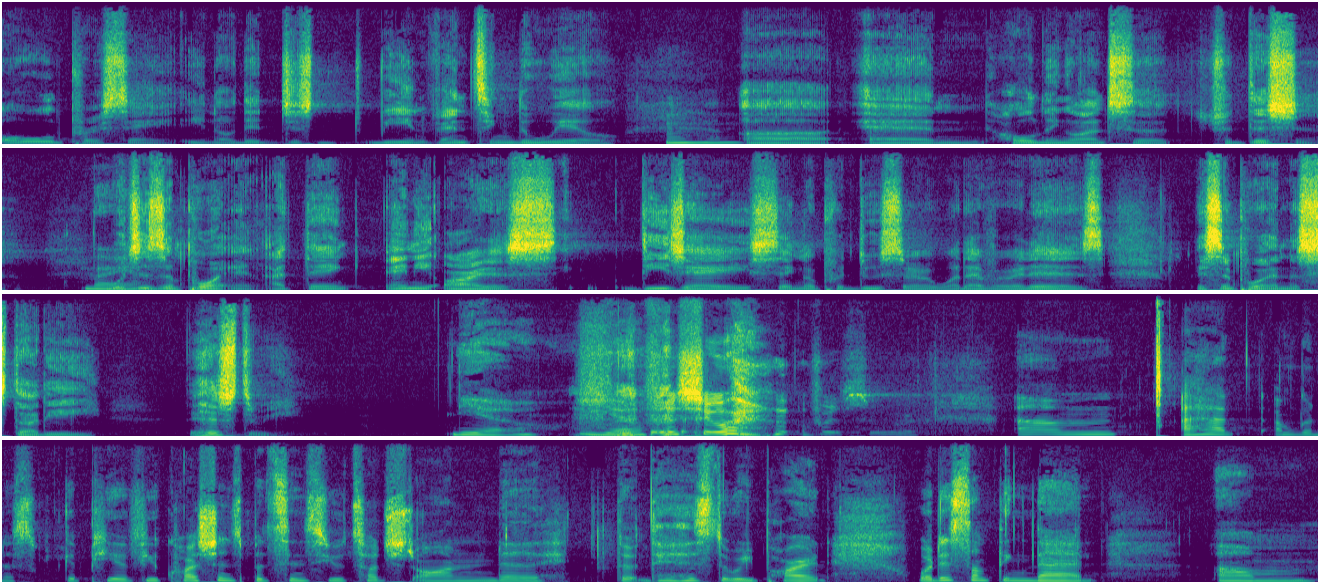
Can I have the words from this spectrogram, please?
old per se you know they're just reinventing the wheel uh, and holding on to tradition Right. which is important i think any artist dj singer producer whatever it is it's important to study the history Yeah, yeah, for sure, for sure. Um, I had. I'm gonna skip here a few questions, but since you touched on the the, the history part, what is something that um,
